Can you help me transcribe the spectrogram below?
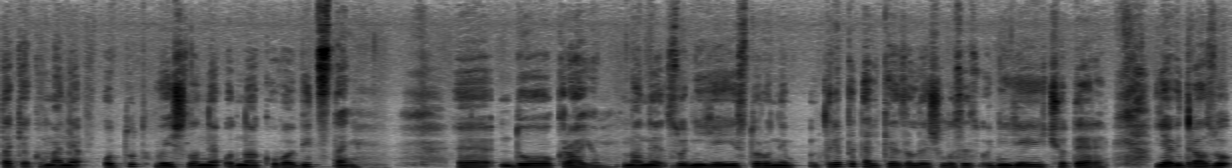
так як в мене отут вийшла неоднакова відстань е, до краю. У мене з однієї сторони три петельки залишилося, з однієї чотири. Я відразу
